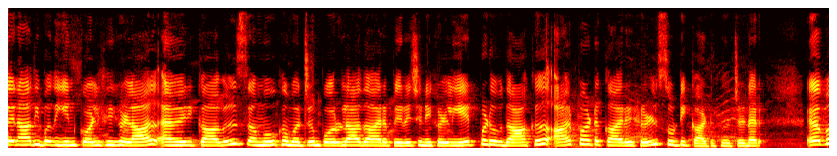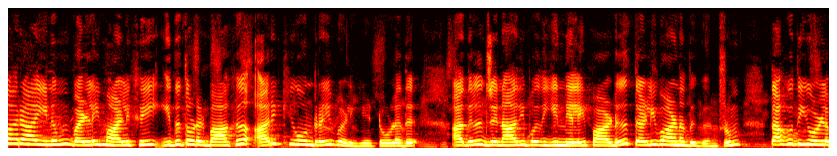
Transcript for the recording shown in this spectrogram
ஜனாதிபதியின் கொள்கைகளால் அமெரிக்காவில் சமூக மற்றும் பொருளாதார பிரச்சினைகள் ஏற்படுவதாக ஆர்ப்பாட்டக்காரர்கள் சுட்டிக்காட்டுகின்றனர். எவ்வாறாயினும் வெள்ளை மாளிகை இது தொடர்பாக அறிக்கை ஒன்றை வெளியிட்டுள்ளது. அதில் ஜனாதிபதியின் நிலைப்பாடு தெளிவானது என்றும் தகுதியுள்ள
